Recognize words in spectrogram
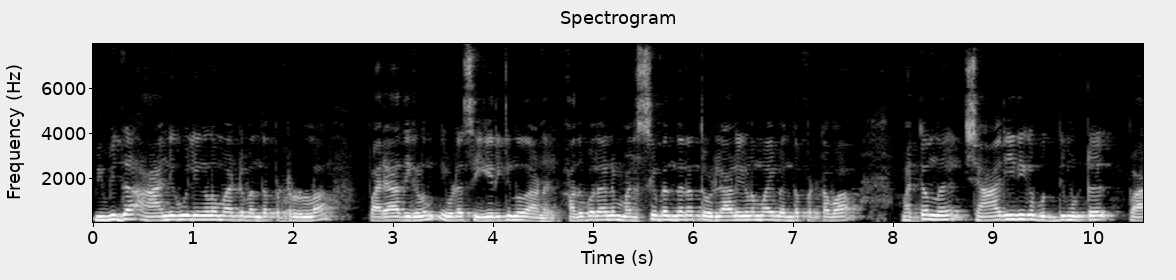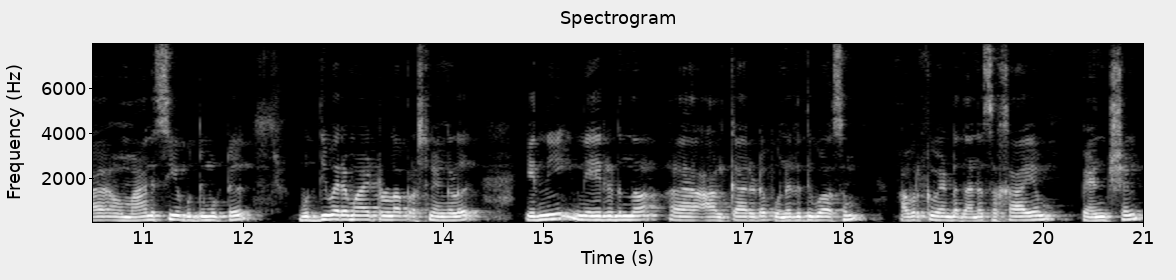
വിവിധ ആനുകൂല്യങ്ങളുമായിട്ട് ബന്ധപ്പെട്ടുള്ള പരാതികളും ഇവിടെ സ്വീകരിക്കുന്നതാണ്. അതുപോലെ തന്നെ മത്സ്യബന്ധന തൊഴിലാളികളുമായി ബന്ധപ്പെട്ടവ മറ്റൊന്ന് ശാരീരിക ബുദ്ധിമുട്ട് മാനസിക ബുദ്ധിമുട്ട് ബുദ്ധിപരമായിട്ടുള്ള പ്രശ്നങ്ങൾ എന്നീ നേരിടുന്ന ആൾക്കാരുടെ പുനരധിവാസം അവർക്ക് വേണ്ട ധനസഹായം പെൻഷൻ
